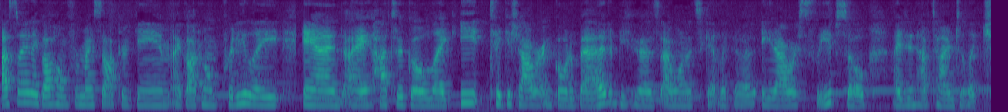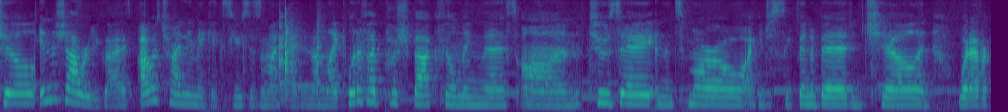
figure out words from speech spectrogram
Last night I got home from my soccer game. I got home pretty late and I had to go like eat, take a shower and go to bed because I wanted to get like a eight hour sleep. So I didn't have time to like chill. In the shower, you guys, I was trying to make excuses in my head and I'm like, what if I push back filming this on Tuesday and then tomorrow I can just sleep in a bit and chill and whatever.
